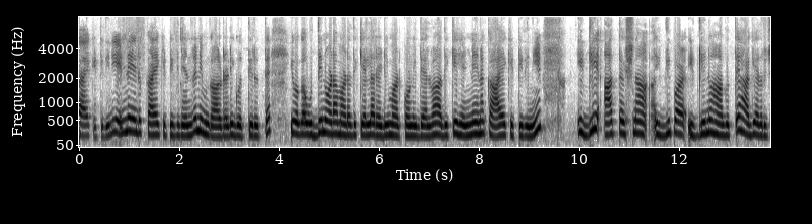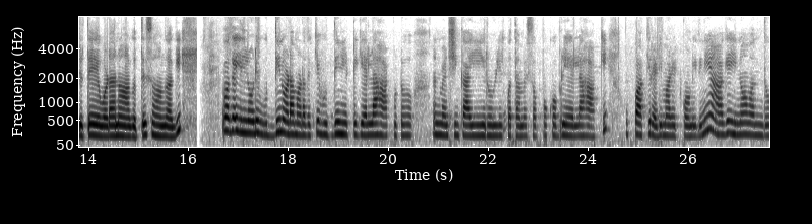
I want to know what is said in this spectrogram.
ಕಾಯಕ್ಕೆ ಇಟ್ಟಿದ್ದೀನಿ ಎಣ್ಣೆ ಏನಕ್ಕೆ ಕಾಯಕ್ಕೆ ಇಟ್ಟಿದ್ದೀನಿ ಅಂದರೆ ನಿಮ್ಗೆ ಆಲ್ರೆಡಿ ಗೊತ್ತಿರುತ್ತೆ. ಇವಾಗ ಉದ್ದಿನ ವಡ ಮಾಡೋದಕ್ಕೆಲ್ಲ ರೆಡಿ ಮಾಡ್ಕೊಂಡಿದ್ದೆ ಅಲ್ವಾ? ಅದಕ್ಕೆ ಎಣ್ಣೆನ ಕಾಯಕ್ಕೆ ಇಟ್ಟಿದ್ದೀನಿ ಇಡ್ಲಿ ಆದ ತಕ್ಷಣ ಇಡ್ಲಿ ಪ, ಇಡ್ಲಿನೂ ಆಗುತ್ತೆ, ಹಾಗೆ ಅದ್ರ ಜೊತೆ ವಡಾನೂ ಆಗುತ್ತೆ. ಸೊ ಹಾಗಾಗಿ ಇವಾಗ ಇಲ್ಲಿ ನೋಡಿ ಉದ್ದಿನ ವಡ ಮಾಡೋದಕ್ಕೆ ಉದ್ದಿನ ಹಿಟ್ಟಿಗೆ ಎಲ್ಲ ಹಾಕ್ಬಿಟ್ಟು ನಾನು ಮೆಣಸಿನ್ಕಾಯಿ, ಈರುಳ್ಳಿ, ಕೊತ್ತಂಬರಿ ಸೊಪ್ಪು, ಕೊಬ್ಬರಿ ಎಲ್ಲ ಹಾಕಿ ಉಪ್ಪು ಹಾಕಿ ರೆಡಿ ಮಾಡಿ ಇಟ್ಕೊಂಡಿದ್ದೀನಿ. ಹಾಗೆ ಇನ್ನೂ ಒಂದು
